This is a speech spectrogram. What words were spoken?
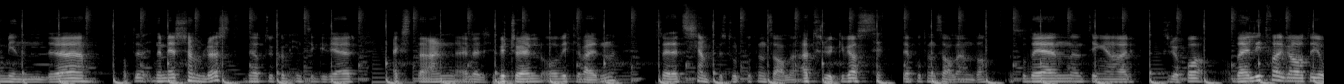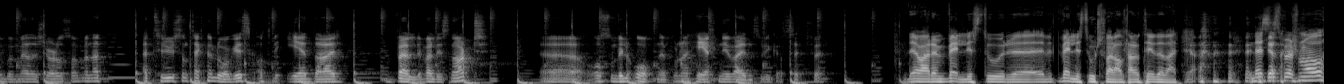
mindre At det, det er mer sømløst, det at du kan integrere ekstern eller virtuell og virkelig verden, så er det et kjempestort potensial. Jeg tror ikke vi har sett det potensialet enda. Så det er en ting jeg har trua på. Det er litt farga av at jeg jobber med det sjøl også, men jeg, jeg tror sånn teknologisk at vi er der veldig, veldig snart. eh, og som vil åpne for en helt ny verden som vi ikke har sett før. Det var en veldig stor, eh, et veldig stort svaralternativ, det der. Ja. Neste spørsmål.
